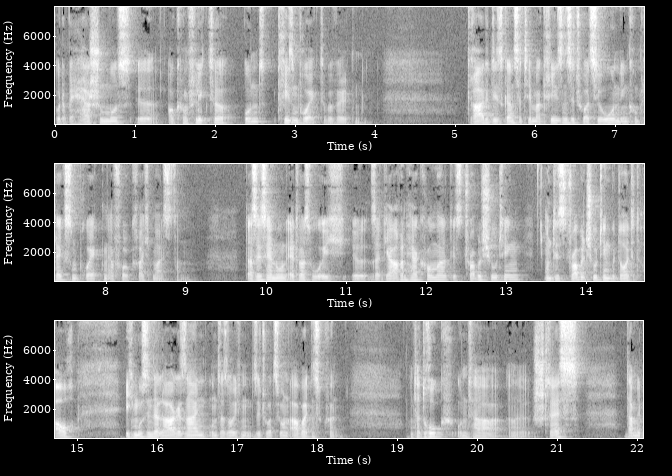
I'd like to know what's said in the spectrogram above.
oder beherrschen muss, äh, auch Konflikte und Krisenprojekte bewältigen. Gerade dieses ganze Thema Krisensituationen in komplexen Projekten erfolgreich meistern. Das ist ja nun etwas, wo ich äh, seit Jahren herkomme, das Troubleshooting. Und das Troubleshooting bedeutet auch, ich muss in der Lage sein, unter solchen Situationen arbeiten zu können. Unter Druck, unter äh, Stress, damit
